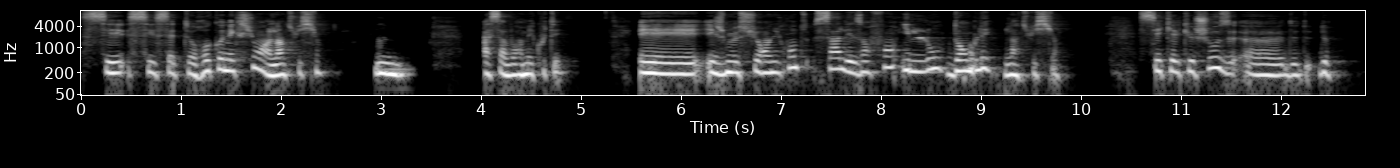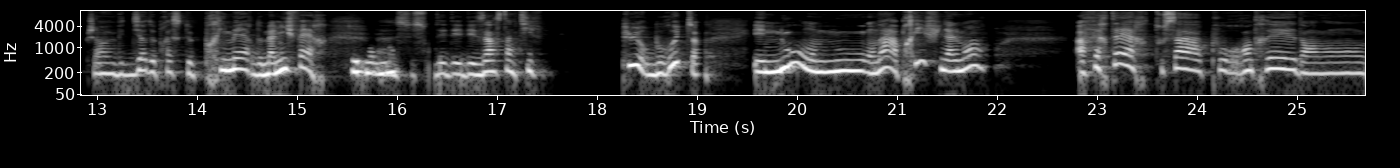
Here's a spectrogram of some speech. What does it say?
c'est cette reconnexion à l'intuition, mm. à savoir m'écouter. Et, et, je me suis rendu compte, ça, les enfants, ils l'ont d'emblée, l'intuition. C'est quelque chose euh, de, de, de j'ai envie de dire, de presque de primaire, de mammifère. Euh, ce sont des, des, des, instinctifs purs, bruts. Et nous, on, nous, on a appris finalement à faire taire tout ça pour rentrer dans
